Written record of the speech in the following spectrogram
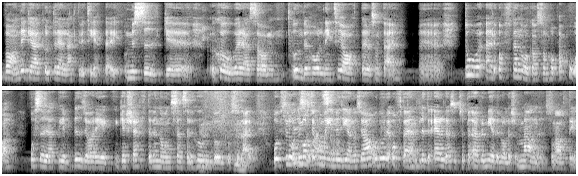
vanliga kulturella aktiviteter, musik, eh, shower, alltså underhållning, teater och sånt där. Eh, då är det ofta någon som hoppar på och säger att det vi gör är geschäft eller nonsens eller humbug och sådär. Och förlåt, nu måste jag komma in alltså? med genus, ja, och då är det ofta en lite äldre, alltså typ en övre medelålders man som alltid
